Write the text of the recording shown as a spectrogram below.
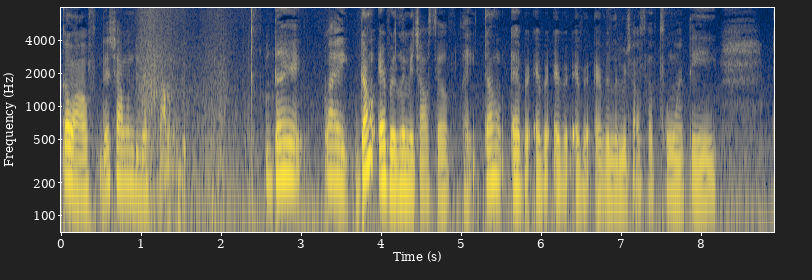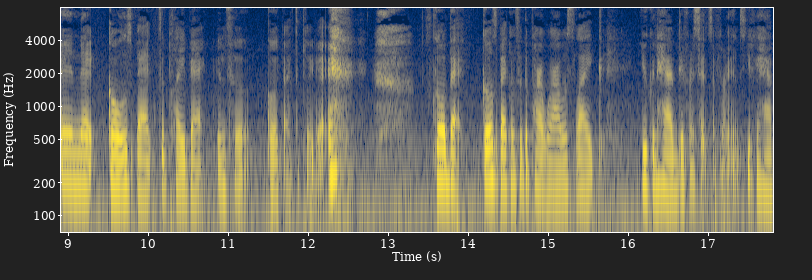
go off. That's y'all want to do. That's what I want to do. But like, don't ever limit yourself. Like, don't ever, ever, ever, ever, ever limit yourself to one thing. And that goes back to playback into goes back to playback. go back goes back into the part where I was like you can have different sets of friends. You can have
